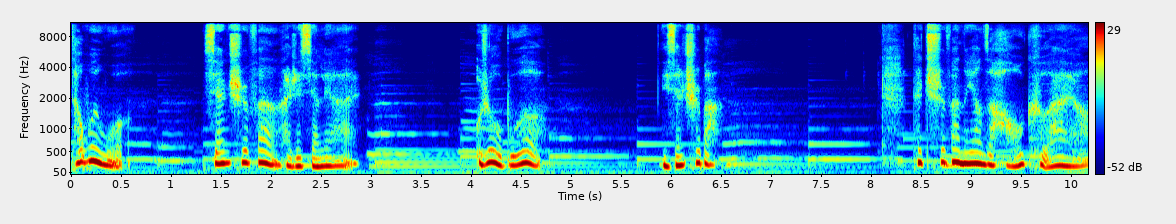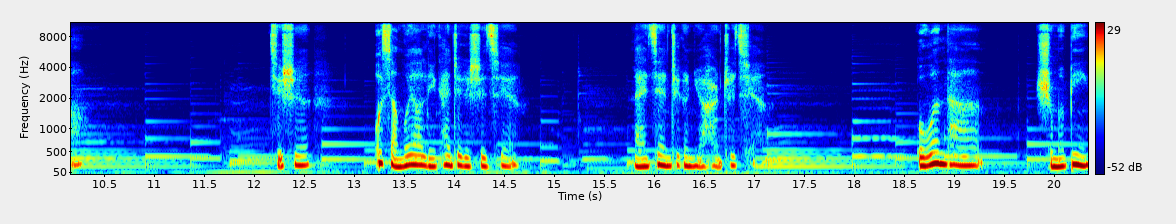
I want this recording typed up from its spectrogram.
他问我，先吃饭还是先恋爱？我说我不饿，你先吃吧。他吃饭的样子好可爱啊。其实，我想过要离开这个世界，来见这个女孩之前。我问他什么病，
